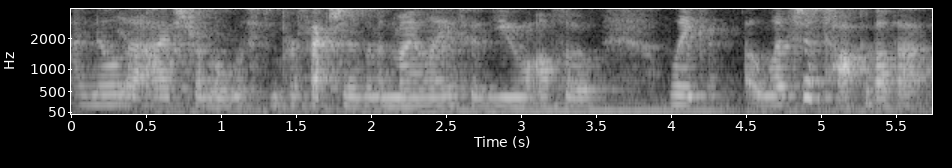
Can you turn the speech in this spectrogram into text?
I know yeah. that I've struggled with some perfectionism in my life. Have you also, like, let's just talk about that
